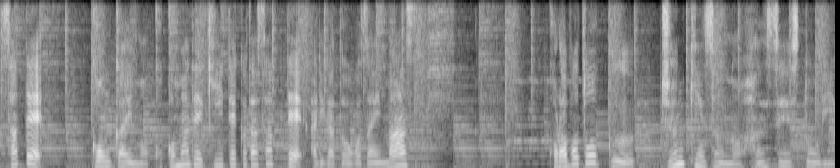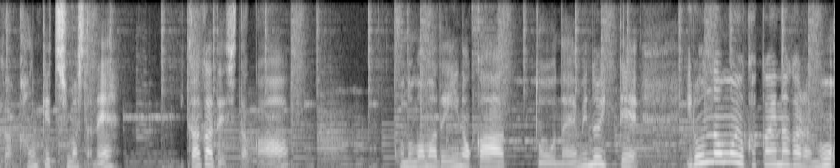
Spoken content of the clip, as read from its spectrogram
さて今回もここまで聞いてくださってありがとうございます。コラボトークジュンキンさんの反省ストーリーが完結しましたね。いかがでしたか？このままでいいのかと悩み抜いていろんな思いを抱えながらも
